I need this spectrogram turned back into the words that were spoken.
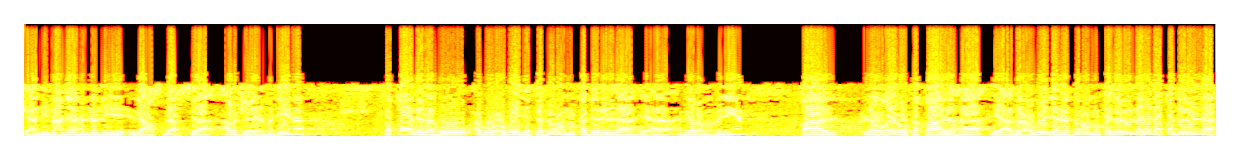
يعني معناه أنني إذا أصبحت سأرجع إلى المدينة. فقال له أبو عبيدة تفر من قدر الله يا أمير المؤمنين. قال لو غيرك قالها يا أبا عبيدة نفر من قدر الله إلى قدر الله.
